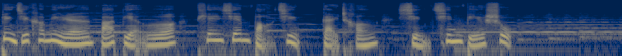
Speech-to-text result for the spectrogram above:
并即刻命人把匾额“天仙宝镜”改成“省亲别墅”，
